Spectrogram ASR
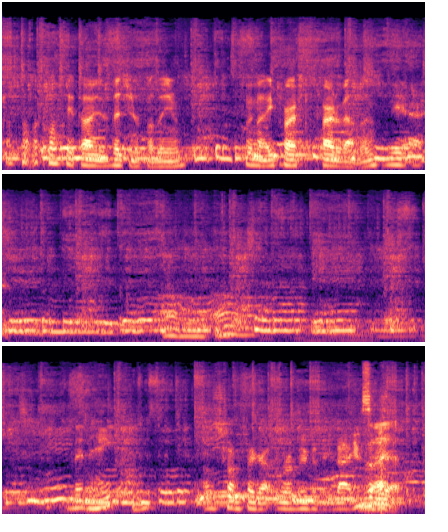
That's not the classic I envisioned for them when I first heard about them. Yeah. Then he? I was trying to figure out remember the names. Yeah.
